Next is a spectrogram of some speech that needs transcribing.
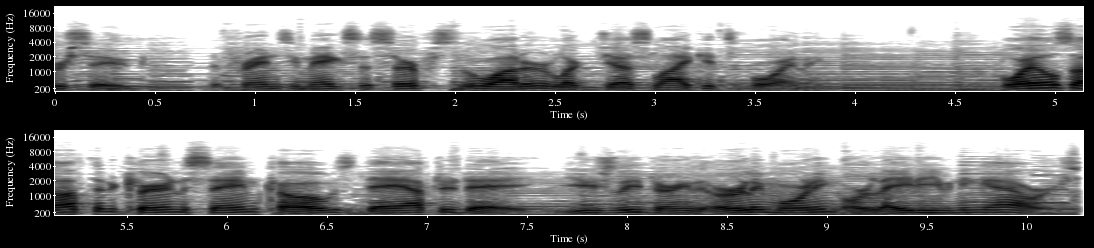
pursuit. The frenzy makes the surface of the water look just like it's boiling. Boils often occur in the same coves day after day, usually during the early morning or late evening hours.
